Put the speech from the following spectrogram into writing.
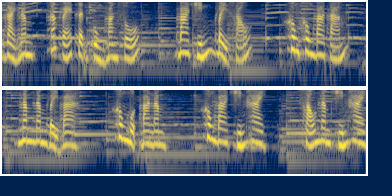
Giải 5, các vé tận cùng mang số. 3976 0038 5573 0135 0392 6592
